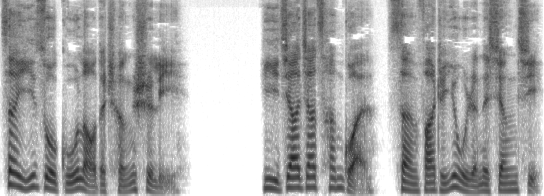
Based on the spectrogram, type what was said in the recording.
在一座古老的城市里，一家家餐馆散发着诱人的香气。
